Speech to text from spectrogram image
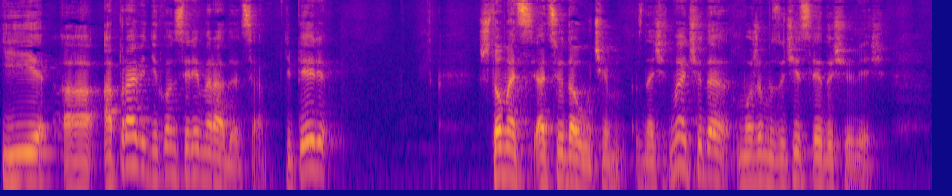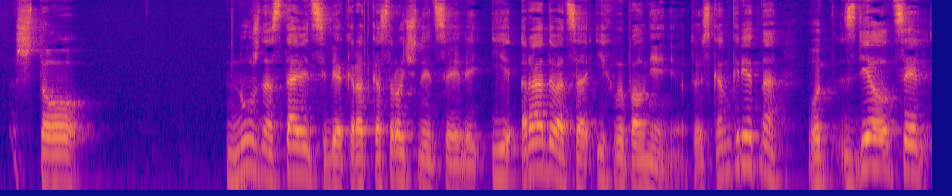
И, а, а праведник, он все время радуется. Теперь, что мы отсюда учим? Значит, мы отсюда можем изучить следующую вещь. Что нужно ставить себе краткосрочные цели и радоваться их выполнению. То есть конкретно вот сделал цель,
